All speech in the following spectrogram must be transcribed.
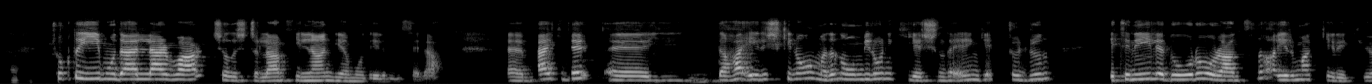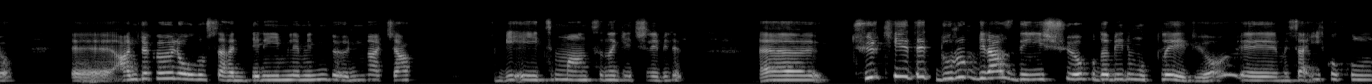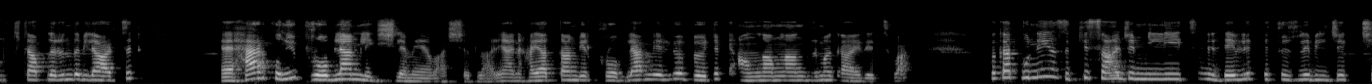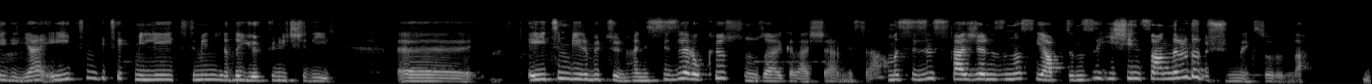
Çok da iyi modeller var çalıştırılan Finlandiya modeli mesela. E, belki de e, daha erişkin olmadan 11-12 yaşında en geç çocuğun yeteneğiyle doğru orantılı ayırmak gerekiyor. E, ancak öyle olursa hani deneyimlemenin de önünü açan bir eğitim mantığına geçilebilir. E, Türkiye'de durum biraz değişiyor. Bu da beni mutlu ediyor. E, mesela ilkokul kitaplarında bile artık e, her konuyu problemle işlemeye başladılar. Yani hayattan bir problem veriliyor. Böyle bir anlamlandırma gayreti var. Fakat bu ne yazık ki sadece milli eğitimle, devletle çözülebilecek bir şey değil. Yani eğitim bir tek milli eğitimin ya da YÖK'ün işi değil. Ee, eğitim bir bütün. Hani sizler okuyorsunuz arkadaşlar mesela ama sizin stajlarınızı nasıl yaptığınızı iş insanları da düşünmek zorunda.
